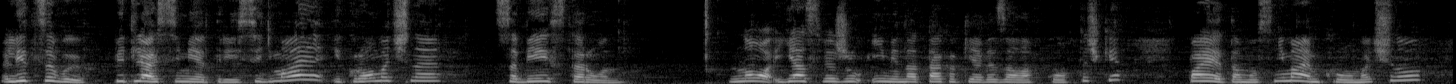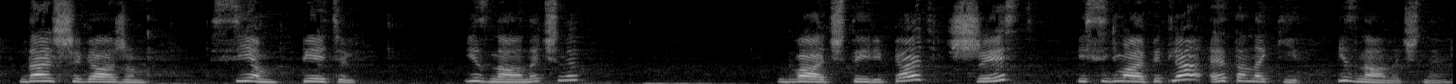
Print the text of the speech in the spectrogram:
лицевых. Петля симметрии 7 и кромочная с обеих сторон. Но я свяжу именно так, как я вязала в кофточке. Поэтому снимаем кромочную. Дальше вяжем 7 петель изнаночных 2, 4, 5, 6 и седьмая петля это накид, изнаночная.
